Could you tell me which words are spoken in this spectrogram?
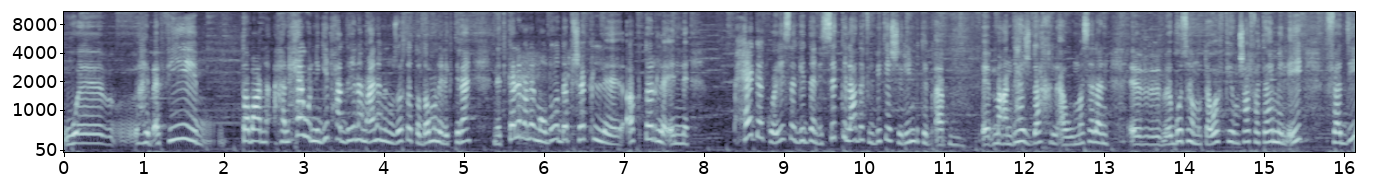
وهيبقى في طبعا هنحاول نجيب حد هنا معانا من وزارة التضامن الاجتماعي. نتكلم عن الموضوع ده بشكل أكتر لأن حاجة كويسة جدا. الست اللي قاعدة في البيت يا شيرين بتبقى ما عندهاش دخل أو مثلا جوزها متوفي ومش عارفة تعمل إيه. فدي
